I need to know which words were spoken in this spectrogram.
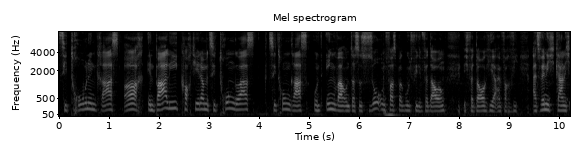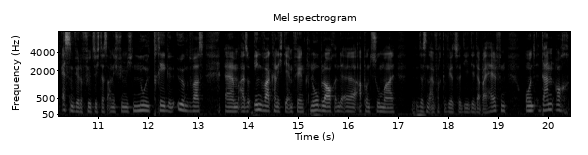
Zitronengras. Ach, in Bali kocht jeder mit Zitronengras, Zitronengras und Ingwer und das ist so unfassbar gut für die Verdauung. Ich verdaue hier einfach wie, als wenn ich gar nicht essen würde, fühlt sich das an. Ich fühle mich null träge, irgendwas. Ähm, also Ingwer kann ich dir empfehlen, Knoblauch der, äh, ab und zu mal. Das sind einfach Gewürze, die dir dabei helfen. Und dann auch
